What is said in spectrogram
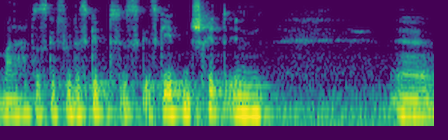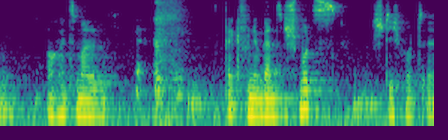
man hat das Gefühl, es gibt, es, es geht einen Schritt in, äh, auch jetzt mal weg von dem ganzen Schmutz, Stichwort. Äh,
